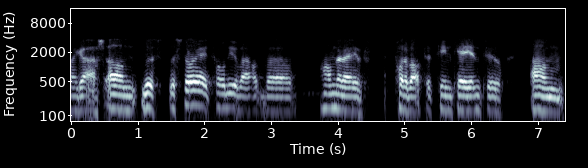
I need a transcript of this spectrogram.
My gosh. Um this the story I told you about the home that I've put about 15k into um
